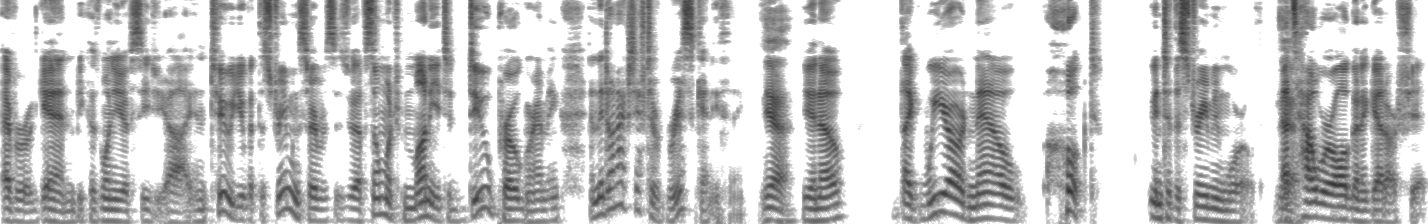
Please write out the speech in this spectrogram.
ever again because one, you have CGI, and two, you've got the streaming services who have so much money to do programming, and they don't actually have to risk anything. Yeah. You know, like we are now hooked into the streaming world. That's Yeah. how we're all going to get our shit.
